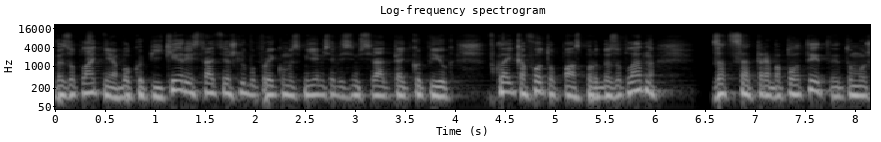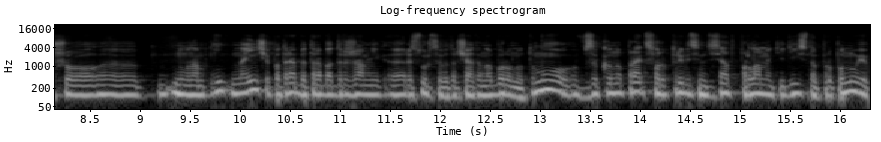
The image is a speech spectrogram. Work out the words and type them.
безоплатні або копійки. Реєстрація шлюбу, про яку ми сміємося, 85 копійок, вклейка фото, паспорт безоплатно. За це треба платити, тому що е, ну нам на інші потреби треба державні е, ресурси витрачати на оборону. Тому в законопроект 4380 в парламенті дійсно пропонує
